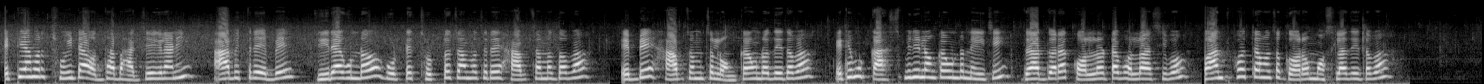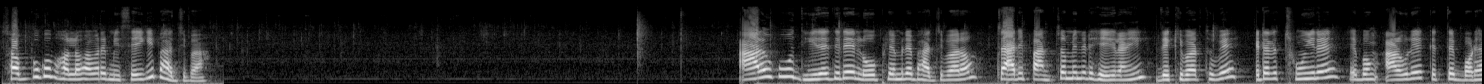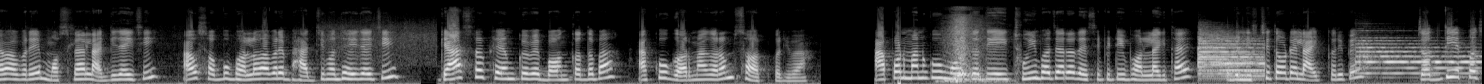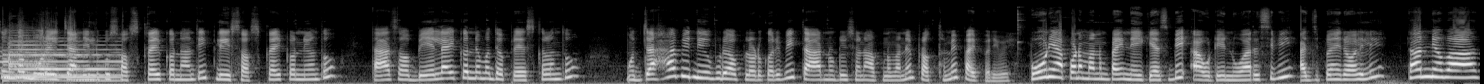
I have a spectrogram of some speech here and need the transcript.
ଏଠି ଆମର ଛୁଇଁଟା ଅଧା ଭାଜି ହେଇଗଲାଣି। ଆ ଭିତରେ ଏବେ ଜିରା ଗୁଣ୍ଡ ଗୋଟେ ଛୋଟ ଚାମଚରେ ହାଫ୍ ଚାମଚ ଦେବା। ଏବେ ହାଫ୍ ଚାମଚ ଲଙ୍କାଗୁଣ୍ଡ ଦେଇଦେବା। ଏଠି ମୁଁ କାଶ୍ମୀରୀ ଲଙ୍କାଗୁଣ୍ଡ ନେଇଛି ଯାହାଦ୍ୱାରା କଲର୍ଟା ଭଲ ଆସିବ। ୱାନ୍ ଫୋର୍ ଚାମଚ ଗରମ ମସଲା ଦେଇଦେବା। ସବୁକୁ ଭଲ ଭାବରେ ମିଶାଇକି ଭାଜିବା। ଆଳୁକୁ ଧୀରେ ଧୀରେ ଲୋ ଫ୍ଲେମ୍ରେ ଭାଜିବାର ଚାରି ପାଞ୍ଚ ମିନିଟ୍ ହେଇଗଲାଣି ଦେଖିପାରୁଥିବେ ଏଠାରେ ଛୁଇଁରେ ଏବଂ ଆଳୁରେ କେତେ ବଢ଼ିଆ ଭାବରେ ମସଲା ଲାଗିଯାଇଛି ଆଉ ସବୁ ଭଲ ଭାବରେ ଭାଜି ମଧ୍ୟ ହେଇଯାଇଛି। ଗ୍ୟାସ୍ର ଫ୍ଲେମ୍କୁ ଏବେ ବନ୍ଦ କରିଦେବା ଆକୁ ଗରମା ଗରମ ସର୍ଭ କରିବା। ଆପଣମାନଙ୍କୁ ମୋର ଯଦି ଏଇ ଛୁଇଁ ଭଜାର ରେସିପିଟି ଭଲ ଲାଗିଥାଏ ତେବେ ନିଶ୍ଚିତ ଗୋଟେ ଲାଇକ୍ କରିବେ। ଯଦି ଏପର୍ଯ୍ୟନ୍ତ ମୋର ଏଇ ଚ୍ୟାନେଲକୁ ସବସ୍କ୍ରାଇବ୍ କରିନାହାନ୍ତି ପ୍ଲିଜ୍ ସବସ୍କ୍ରାଇବ୍ କରିନିଅନ୍ତୁ। ତା ସହ ବେଲ୍ ଆଇକନ୍ରେ ମଧ୍ୟ ପ୍ରେସ୍ କରନ୍ତୁ। ମୁଁ ଯାହା ବି ନ୍ୟୁ ଭିଡ଼ିଓ ଅପଲୋଡ଼ କରିବି ତାର ନୋଟିଫିକେସନ୍ ଆପଣମାନେ ପ୍ରଥମେ ପାଇପାରିବେ। ପୁଣି ଆପଣମାନଙ୍କ ପାଇଁ ନେଇକି ଆସିବି ଆଉ ଗୋଟିଏ ନୂଆ ରେସିପି ଆଜି ପାଇଁ ରହିଲି। ଧନ୍ୟବାଦ!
